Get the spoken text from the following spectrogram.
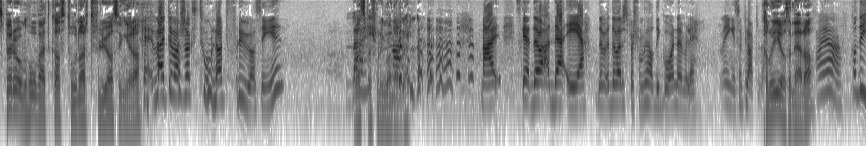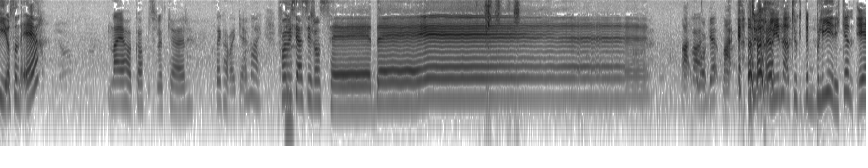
Spør om hun vet hvilken toneart flua synger, da. Okay. vet du hva slags toneart flua synger? Det var spørsmålet i går, nemlig. Nei, skal jeg, det, var, det er E. Det, var- det var et spørsmål vi hadde i går, nemlig. Det var ingen som klarte det. Kan du gi oss en E, da? Ah, ja. Kan du gi oss en E? Nei, jeg har ikke absolutt ikke her. Det kan jeg ikke. Nei. For hvis jeg sier sånn C, D Nei. det går ikke. Nei. Du, Line, tror det blir ikke en E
